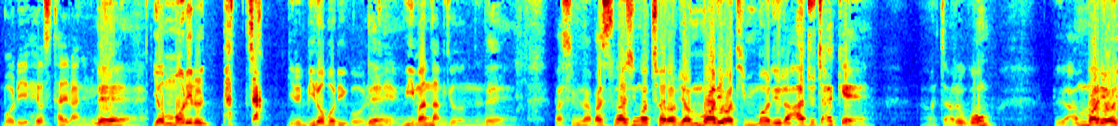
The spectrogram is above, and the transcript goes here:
머리 헤어스타일 아닙니까? 네. 옆머리를 바짝 이렇게 밀어버리고 이렇게 네. 위만 남겨놓는. 네. 맞습니다. 말씀하신 것처럼 옆머리와 뒷머리를 아주 짧게 어, 자르고 그 앞머리와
